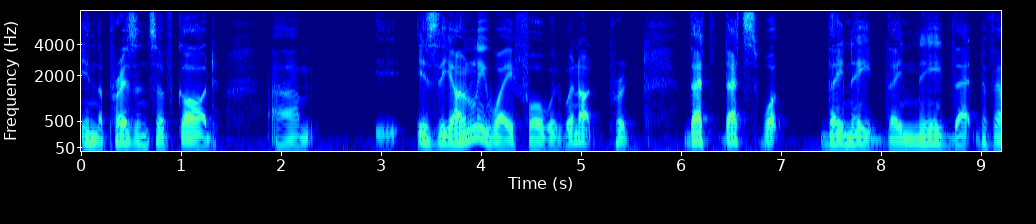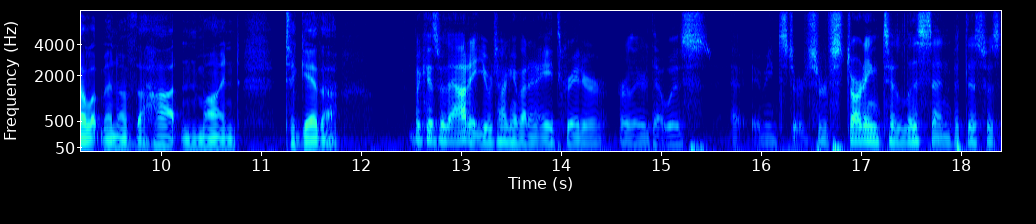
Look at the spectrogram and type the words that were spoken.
in the presence of God um, is the only way forward. We're not pro- that that's what they need. They need that development of the heart and mind together. Because without it, you were talking about an eighth grader earlier that was, I mean, st- sort of starting to listen, but this was,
